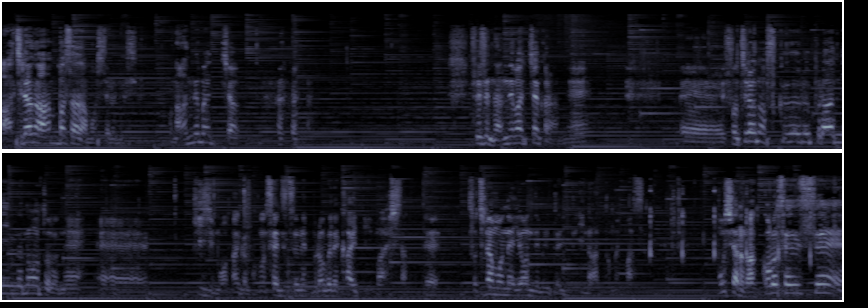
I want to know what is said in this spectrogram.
あちらのアンバサダーもしてるんですよ。もう何でもやっちゃう。先生何でもやっちゃうからね。えー、そちらのスクールプランニングノートのね、えー、記事もなんかこの先日ね、ブログで書いていましたので、そちらもね、読んでみるといいなと思います。もしあの学校の先生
